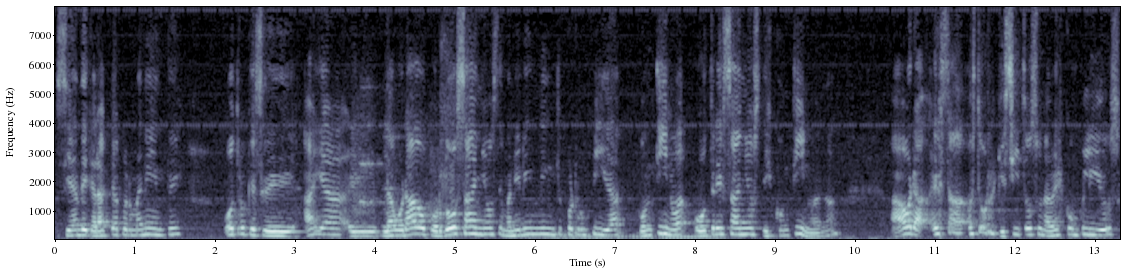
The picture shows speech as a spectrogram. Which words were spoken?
sean de carácter permanente otro que se haya eh, laborado por dos años de manera ininterrumpida, continua, o tres años discontinua. Ahora, estos requisitos, una vez cumplidos,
